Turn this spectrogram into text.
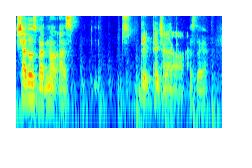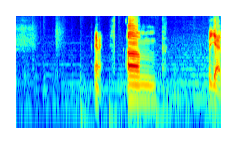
shadows, but not as pitch black Ah. as they are. Anyway, Um, but yeah,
